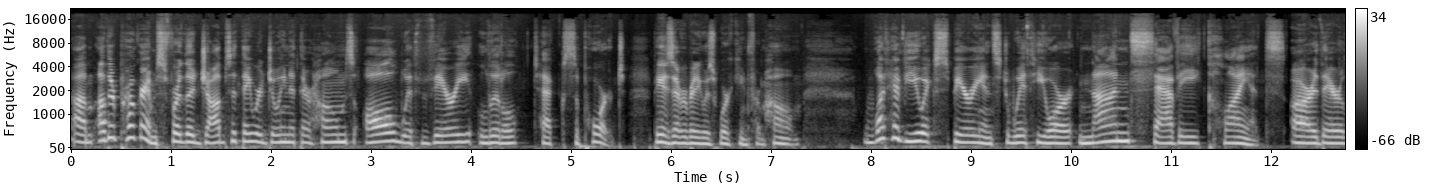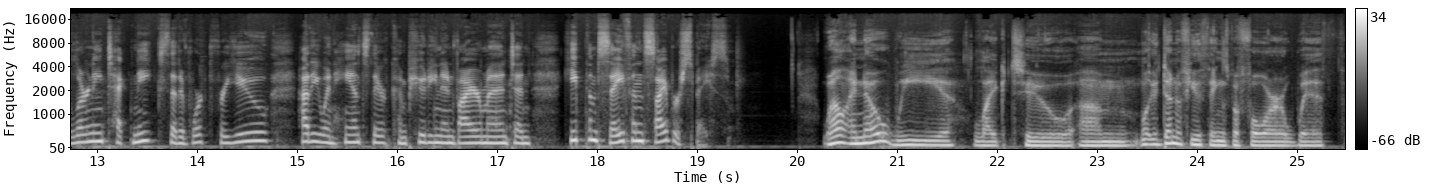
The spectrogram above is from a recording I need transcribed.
um, other programs for the jobs that they were doing at their homes, all with very little tech support because everybody was working from home. What have you experienced with your non savvy clients? Are there learning techniques that have worked for you? How do you enhance their computing environment and keep them safe in cyberspace? Well, I know we like to, um, well, we've done a few things before with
